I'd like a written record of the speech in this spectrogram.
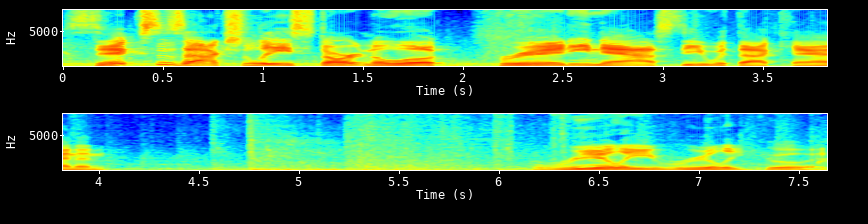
Six is actually starting to look pretty nasty with that cannon. Really, really good.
